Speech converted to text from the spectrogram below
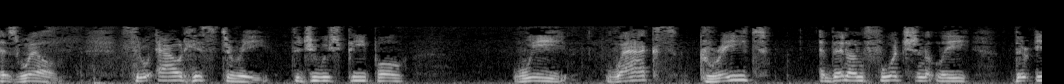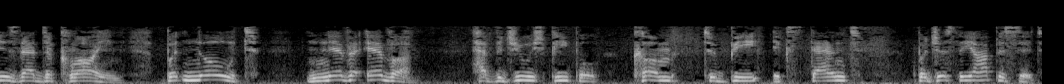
as well. Throughout history, the Jewish people, we wax great and then unfortunately there is that decline. But note, never ever have the Jewish people come to be extant, but just the opposite.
